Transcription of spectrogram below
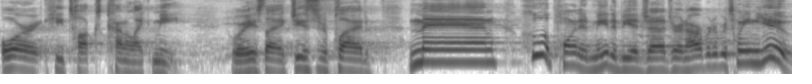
or he talks kind of like me, where he's like, Jesus replied, Man, who appointed me to be a judge or an arbiter between you?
